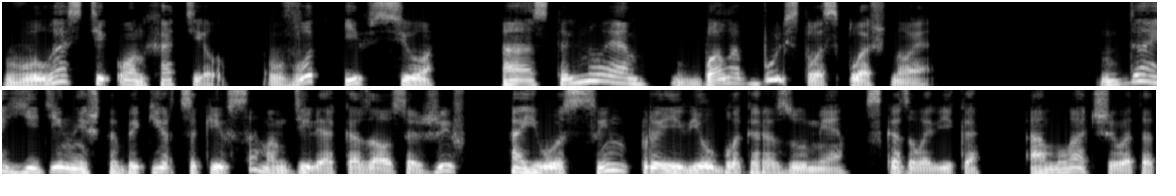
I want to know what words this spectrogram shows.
Власти он хотел, вот и все, а остальное – балабольство сплошное. Да, единый, чтобы герцог и в самом деле оказался жив, а его сын проявил благоразумие, сказала Вика. А младшего-то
